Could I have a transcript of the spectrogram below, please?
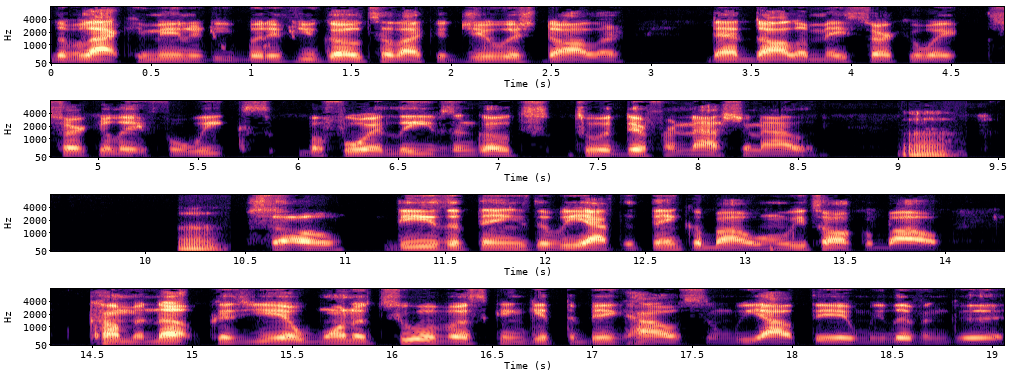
the black community. But if you go to like a Jewish dollar, that dollar may circulate circulate for weeks before it leaves and goes to a different nationality. Mm. Mm. So these are things that we have to think about when we talk about coming up. Because yeah, one or two of us can get the big house and we out there and we living good.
